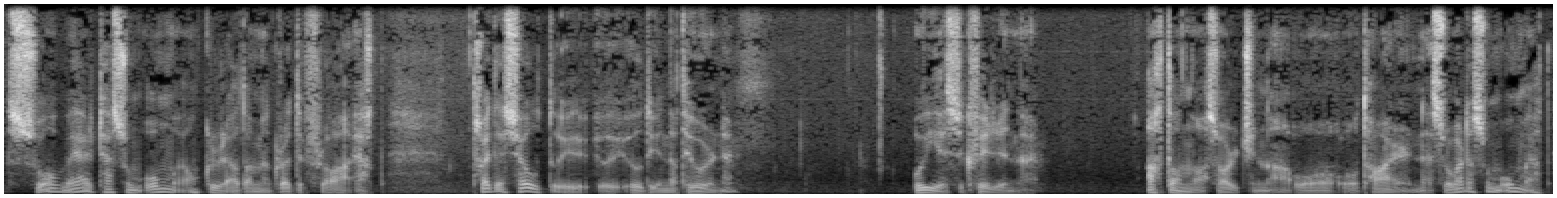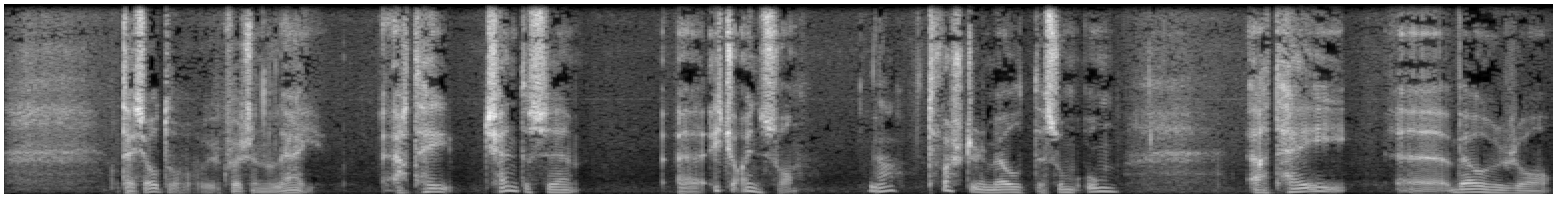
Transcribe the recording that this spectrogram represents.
så var det som om onkur av dem grøtte fra at ta det sjåt ut i naturen, og i jesu kvirrene, at han var sorgene og, og tarene, så var det som om at, og det sjåt ut i sin lei, at de kjente seg uh, ikke ønsom. ja. tvørst i møte som om at de uh, var og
